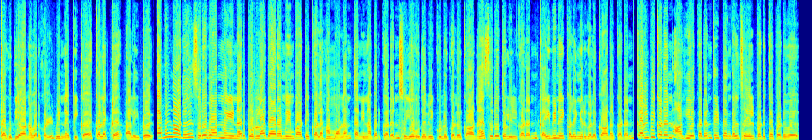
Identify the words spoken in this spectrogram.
தகுதியானவர்கள் விண்ணப்பிக்க கலெக்டர் அழைப்பு. தமிழ்நாடு சிறுபான்மையினர் பொருளாதார மேம்பாட்டு கழகம் மூலம் தனிநபர் கடன் சுய உதவி குழுக்களுக்கான சிறு தொழில் கடன் கைவினை கலைஞர்களுக்கான கடன் கல்வி கடன் ஆகிய கடன் திட்டங்கள் செயல்படுத்தப்படுவ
